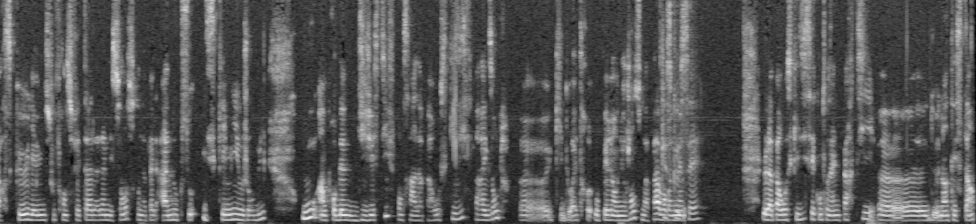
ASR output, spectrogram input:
parce qu'il y a une souffrance fétale à la naissance qu'on appelle anoxo-ischémie aujourd'hui, ou un problème digestif, pense à un laparoschisis par exemple, euh, qui doit être opéré en urgence. On va pas avoir Qu'est-ce que c'est? Le laparoschisie, c'est quand on a une partie euh, de l'intestin,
